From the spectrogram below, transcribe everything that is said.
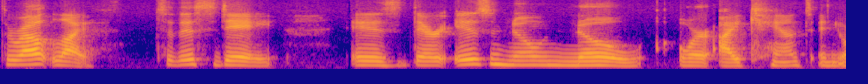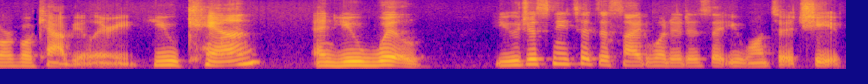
throughout life to this day, is there is no no or I can't in your vocabulary. You can and you will. You just need to decide what it is that you want to achieve.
